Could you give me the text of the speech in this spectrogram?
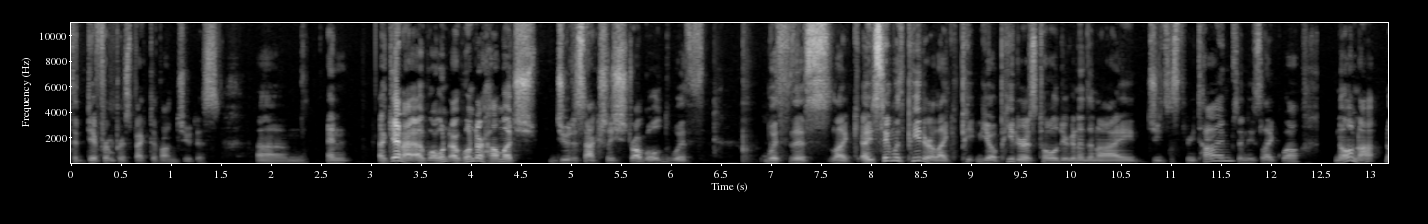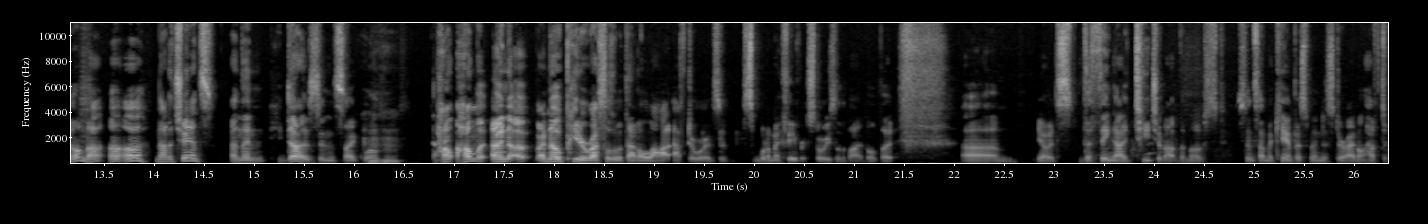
the different perspective on Judas. Um, and again, I, I wonder, how much Judas actually struggled with with this. Like uh, same with Peter. Like you know, Peter is told you're going to deny Jesus three times, and he's like, "Well, no, I'm not. No, I'm not. Uh, uh not a chance." And then he does, and it's like, well Mhm. How how much I know I know Peter wrestles with that a lot afterwards. It's one of my favorite stories of the Bible, but um, you know, it's the thing I teach about the most. Since I'm a campus minister, I don't have to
